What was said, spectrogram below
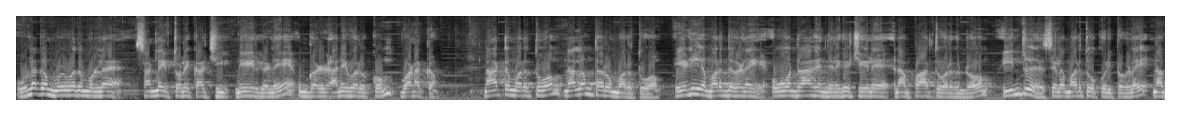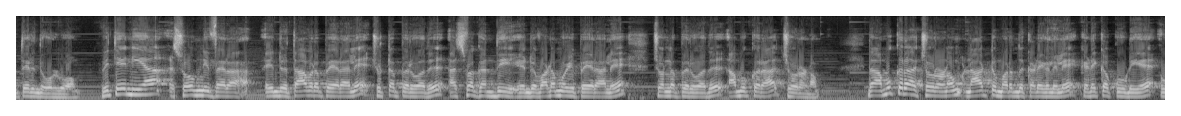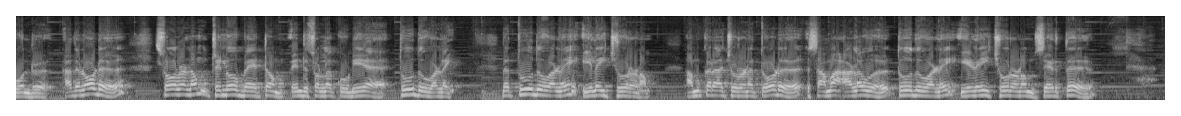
உலகம் முழுவதும் உள்ள சன்லைஃப் தொலைக்காட்சி நேயர்களே உங்கள் அனைவருக்கும் வணக்கம். நாட்டு மருத்துவம் நலம் தரும் மருத்துவம். எளிய மருந்துகளை ஒவ்வொன்றாக இந்த நிகழ்ச்சியிலே நாம் பார்த்து வருகின்றோம். இன்று சில மருத்துவ குறிப்புகளை நாம் தெரிந்து கொள்வோம். வித்தேனியா சோம்னிஃபெரா என்று தாவர பெயராலே சுட்டப்பெறுவது அஸ்வகந்தி என்று வடமொழி பெயராலே சொல்லப்பெறுவது அமுக்கரா சூரணம். இந்த அமுக்கராச்சூரணம் நாட்டு மருந்து கடைகளிலே கிடைக்கக்கூடிய ஒன்று. அதனோடு சோழனம் ட்ரிலோபேட்டம் என்று சொல்லக்கூடிய தூதுவளை. இந்த தூதுவளை இலை சூரணம் அமுக்கராச்சூரணத்தோடு சம அளவு தூதுவளை இலை சூரணம் சேர்த்து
